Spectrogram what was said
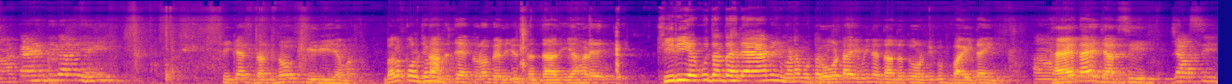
ਹਾਂ ਕਹਿਣ ਦੀ ਗੱਲ ਨਹੀਂ ਹੈਗੀ। ਠੀਕ ਹੈ ਦੰਦੋ ਖੀਰੀ ਜਮਾ। ਬਿਲਕੁਲ ਦੰਦ ਚੈੱਕ ਕਰੋ ਬਿਲ ਜੂ ਦੰਦਾਂ ਦੀ ਆ ਹਲੇ ਖੀਰੀ ਹੈ ਕੋਈ ਦੰਦ ਹਲਾਇਆ ਵੀ ਨਹੀਂ ਮਾੜਾ ਮੋਟਾ ਦੋ ਢਾਈ ਮਹੀਨੇ ਦੰਦ ਤੋੜਨ ਦੀ ਕੋਈ ਬਾਈਦਾ ਹੀ। ਨਹੀਂ। ਹੈ ਤਾਂ ਇਹ ਜਰਸੀ। ਜਾਸੀ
